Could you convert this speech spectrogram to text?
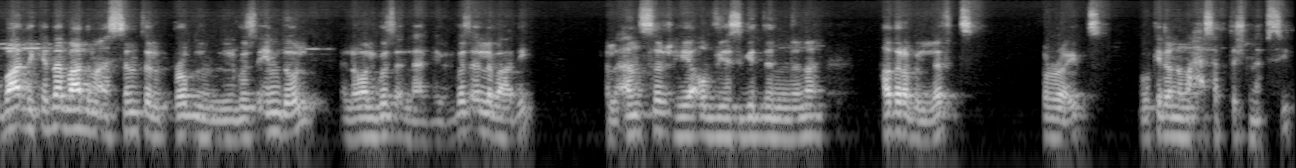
وبعد كده بعد ما قسمت ال problem للجزئين دول اللي هو الجزء اللي قبليه الجزء اللي بعديه ال answer هي obvious جدا إن أنا هضرب ال left في ال right وكده أنا ما حسبتش نفسي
